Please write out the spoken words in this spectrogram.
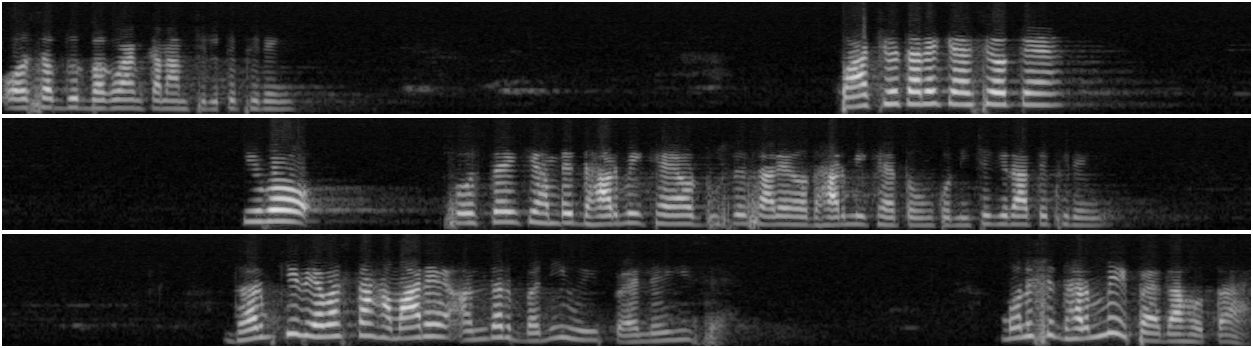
और सब दूर भगवान का नाम चिल्लाते फिरेंगे। पाँचवें तरह के ऐसे होते हैं कि वो सोचते हैं कि हम धार्मिक हैं और दूसरे सारे अधार्मिक हैं तो उनको नीचे गिराते फिरेंगे। धर्म की व्यवस्था हमारे अंदर बनी हुई पहले ही से। मनुष्य धर्म में ही पैदा होता है।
